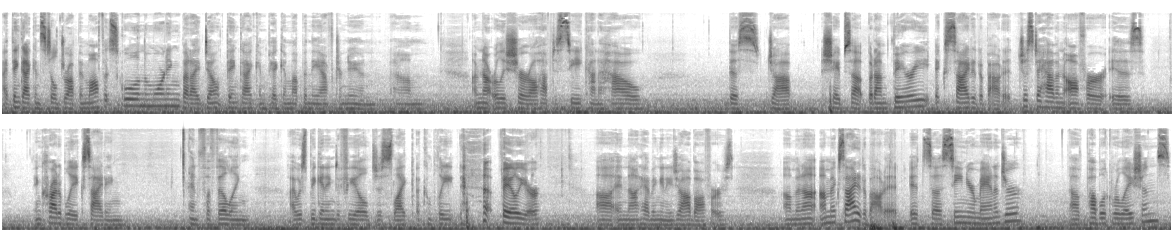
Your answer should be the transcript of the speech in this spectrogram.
I think I can still drop him off at school in the morning, but I don't think I can pick him up in the afternoon. Um, I'm not really sure. I'll have to see kind of how this job shapes up, but I'm very excited about it. Just to have an offer is incredibly exciting and fulfilling. I was beginning to feel just like a complete failure uh, and not having any job offers. Um, and I, am excited about it. It's a senior manager of public relations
